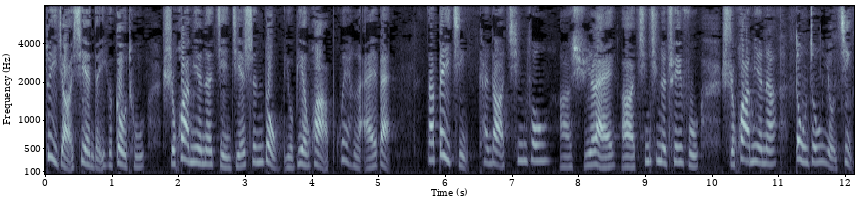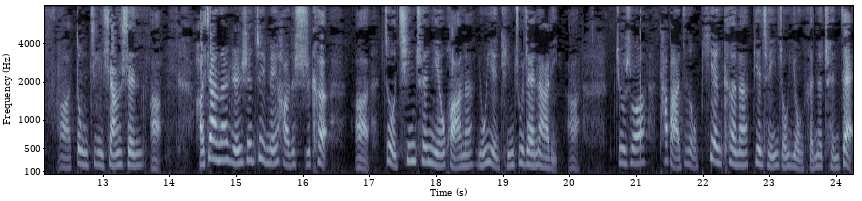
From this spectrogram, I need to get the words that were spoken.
对角线的一个构图。使画面呢简洁生动，有变化，不会很矮板。那背景看到清风啊徐来啊，轻轻的吹拂，使画面呢动中有静啊，动静相生啊，好像呢人生最美好的时刻啊，这种青春年华呢永远停驻在那里啊，就是说他把这种片刻呢变成一种永恒的存在。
